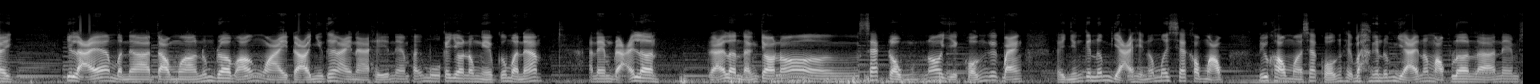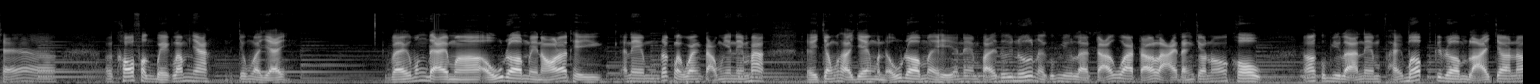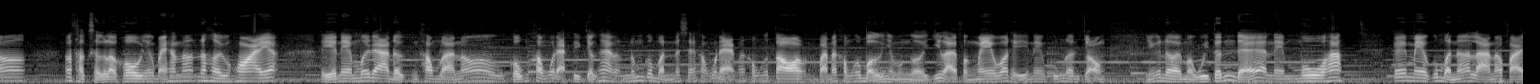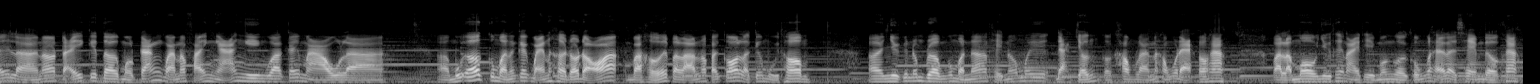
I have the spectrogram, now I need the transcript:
Với lại mình ờ, trồng núm rơm ở ngoài trời như thế này nè thì anh em phải mua cái do nông nghiệp của mình á. Anh em rải lên rải lên đặng cho nó ờ, sát trùng, nó diệt khuẩn các bạn. Thì những cái núm dại thì nó mới sẽ không mọc. Nếu không mà sát khuẩn thì ba cái núm dại nó mọc lên là anh em sẽ ờ, khó phân biệt lắm nha. Nói chung là vậy. Về cái vấn đề mà ủ rơm này nọ đó thì anh em rất là quan trọng nha anh em ha. Thì trong cái thời gian mình ủ rơm này thì anh em phải tưới nước này cũng như là trở qua trở lại đặng cho nó khô. Nó cũng như là anh em phải bóp cái rơm lại cho nó nó thật sự là khô nha các bạn nó nó hơi hoai á thì anh em mới ra được không là nó cũng không có đạt tiêu chuẩn ha. Núm của mình nó sẽ không có đạt nó không có to và nó không có bự nha mọi người. Với lại phần meo á thì anh em cũng nên chọn những cái nơi mà uy tín để anh em mua ha. Cái meo của mình á là nó phải là nó chảy cái tơ màu trắng và nó phải ngã nghiêng qua cái màu là à, muối ớt của mình các bạn nó hơi đỏ đỏ và hửi và là nó phải có là cái mùi thơm. À, như cái nấm rơm của mình á, thì nó mới đạt chuẩn còn không là nó không có đạt đâu ha. Và là mô như thế này thì mọi người cũng có thể là xem được ha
